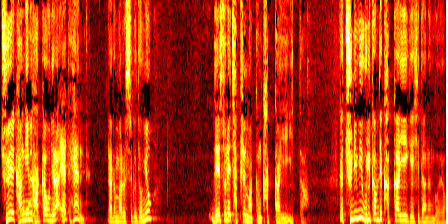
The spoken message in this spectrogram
주의 강림이 가까우니라 at hand라는 말을 쓰거든요. 내 손에 잡힐 만큼 가까이 있다. 그러니까 주님이 우리 가운데 가까이 계시다는 거예요.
